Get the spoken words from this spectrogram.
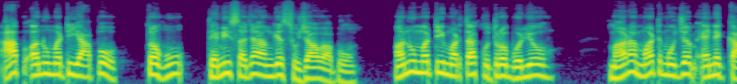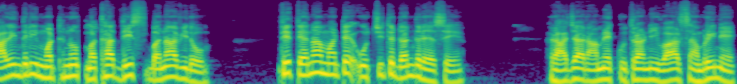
આપ અનુમતિ આપો તો હું તેની સજા અંગે સુઝાવ આપું. અનુમતિ મળતા કૂતરો બોલ્યો મારા મઠ મુજબ એને કાલિંદરી મઠનો મથાધીશ બનાવી દો. તે તેના માટે ઉચિત દંડ રહેશે. રાજા રામે કૂતરાની વાર સાંભળીને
